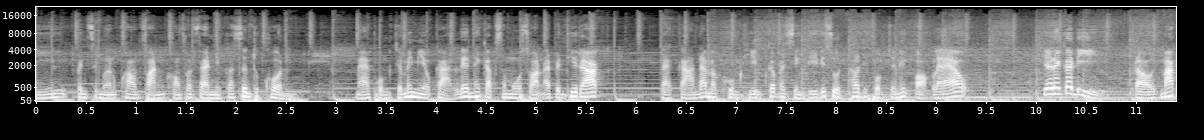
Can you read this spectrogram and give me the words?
นี้เป็นเสมือนความฝันของแฟนๆนิวคาสเซิลทุกคน แม้ผมจะไม่มีโอกาสเล่นให้กับสโมสรอันเป็นที่รัก แต่การได้มาคุมทีมก็เป็นสิ่งดีที่สุดเท่าที่ผมจะนึกออกแล้ว อย่างไรก็ดี เรามัก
